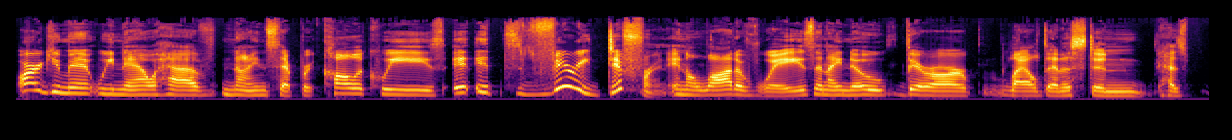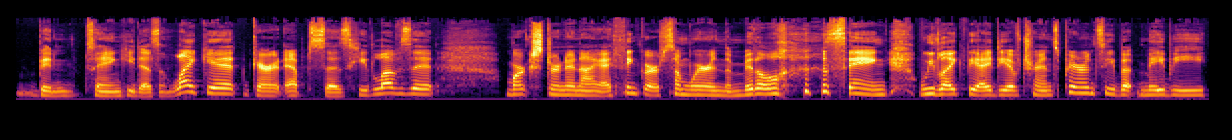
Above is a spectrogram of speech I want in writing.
argument, we now have nine separate colloquies. It, it's very different in a lot of ways. And I know there are, Lyle Denniston has been saying he doesn't like it. Garrett Epps says he loves it. Mark Stern and I, I think, are somewhere in the middle saying we like the idea of transparency, but maybe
